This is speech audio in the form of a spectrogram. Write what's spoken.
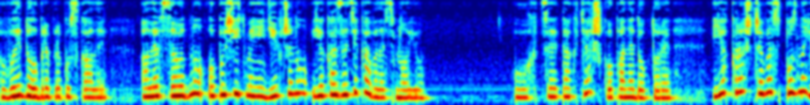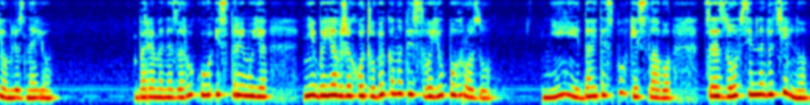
Ви добре припускали, але все одно опишіть мені дівчину, яка зацікавилась мною. Ох, це так тяжко, пане докторе. Я краще вас познайомлю з нею. Бере мене за руку і стримує, ніби я вже хочу виконати свою погрозу. Ні, дайте спокій, Славо, це зовсім недоцільно.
